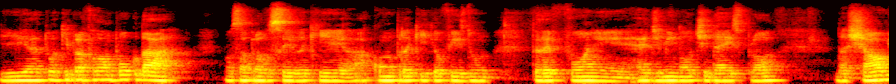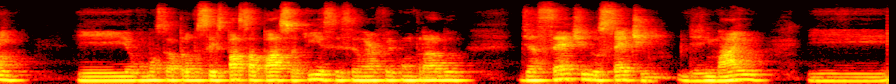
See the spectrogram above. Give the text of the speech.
E estou aqui para falar um pouco da... Mostrar para vocês aqui a compra aqui que eu fiz de um telefone Redmi Note 10 Pro da Xiaomi. E eu vou mostrar para vocês passo a passo aqui. Esse celular foi comprado dia 7 do 7 de maio e,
